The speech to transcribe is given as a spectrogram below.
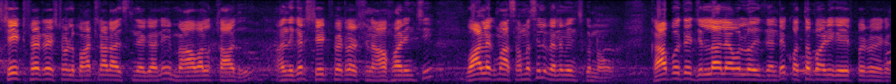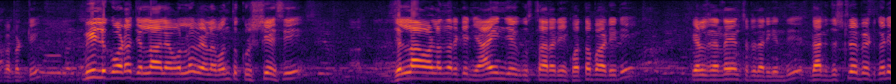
స్టేట్ ఫెడరేషన్ వాళ్ళు మాట్లాడాల్సిందే కానీ మా వాళ్ళకి కాదు. అందుకని స్టేట్ ఫెడరేషన్ ఆహ్వానించి వాళ్ళకి మా సమస్యలు విన్నవించుకున్నాం. కాకపోతే జిల్లా లెవెల్లో ఏంటంటే కొత్త బాడీగా ఏర్పడారు కాబట్టి వీళ్ళు కూడా జిల్లా లెవెల్లో వీళ్ళ వంతు కృషి చేసి జిల్లా వాళ్ళందరికీ న్యాయం చేకూస్తారని కొత్త బాడీని వీళ్ళు నిర్ణయించడం జరిగింది. దాన్ని దృష్టిలో పెట్టుకొని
